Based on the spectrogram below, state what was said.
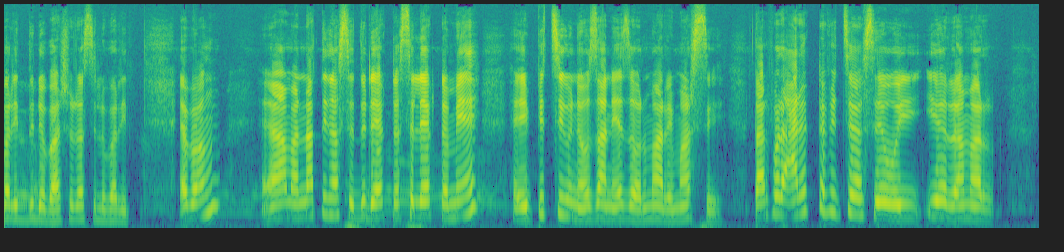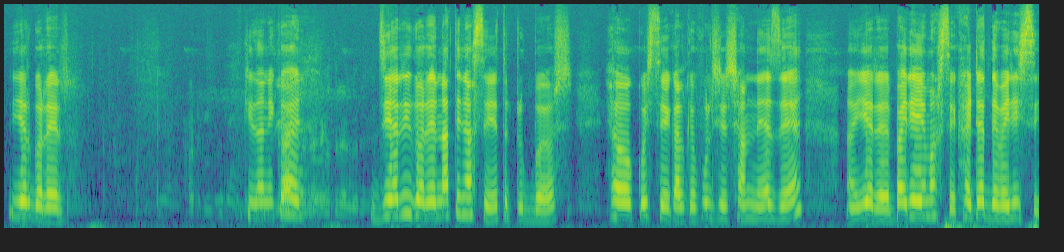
বাড়ির দুইটা বাসুর আসছিল বাড়ির। এবং হ্যাঁ, আমার নাতিন আছে দুইটা একটা ছেলে একটা মেয়ে এই পিচ্ছি গুনাও জানে জ্বর মারে মারছে। তারপরে আরেকটা পিচ্ছে আছে ওই ইয়ের আমার ইয়ের ঘরের কি জানি কয়? জিয়ারির ঘরে নাতিন আছে এতটুক বয়স। হেও কইছে কালকে পুলিশের সামনে যে ইয়েরে বাইরে মারছে খাইটার দিয়ে বাইরেছে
